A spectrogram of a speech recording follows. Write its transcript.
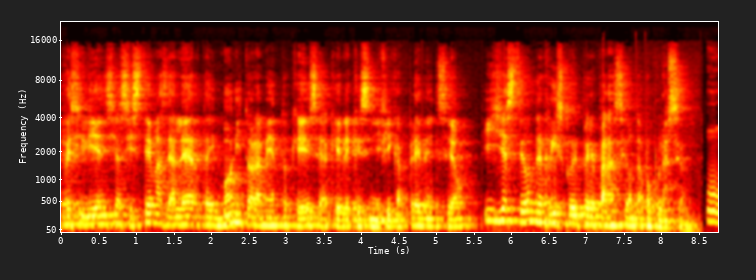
resiliência, sistemas de alerta e monitoramento, que esse é aquele que significa prevenção, e gestão de risco e preparação da população. O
